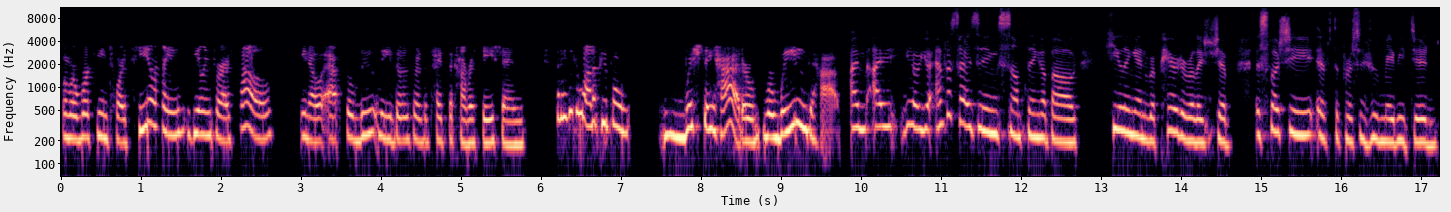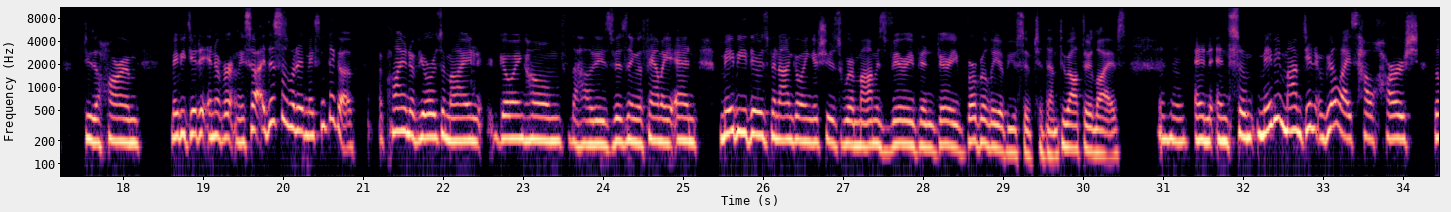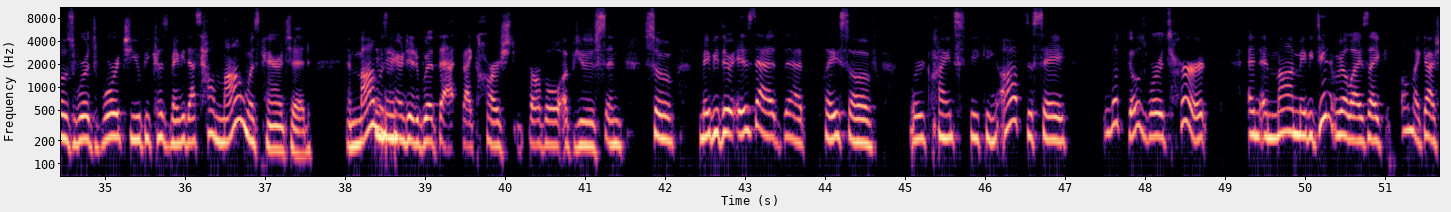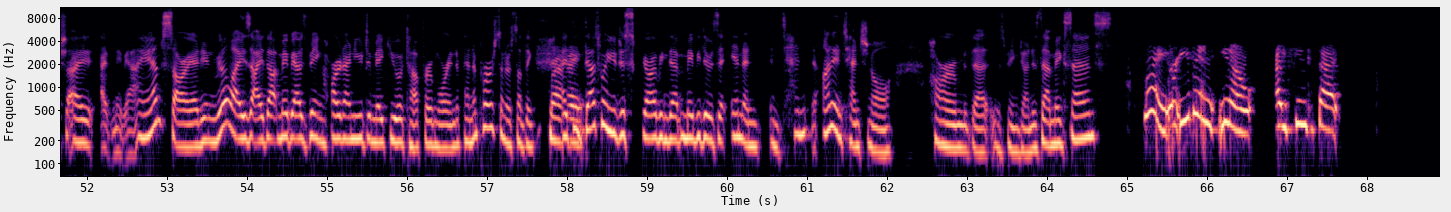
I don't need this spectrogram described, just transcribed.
when we're working towards healing, healing for ourselves, you know, absolutely, those are the types of conversations that I think a lot of people wish they had or were waiting to have. I'm I you know you're emphasizing something about healing and repair the relationship especially if the person who maybe did do the harm maybe did it inadvertently. So this is what it makes me think of. A client of yours or mine going home for the holidays, visiting with family, and maybe there's been ongoing issues where mom has very been very verbally abusive to them throughout their lives. Mm-hmm. And and so maybe mom didn't realize how harsh those words were to you because maybe that's how mom was parented. And mom was mm-hmm. parented with that like harsh verbal abuse. And so maybe there is that that place of where clients speaking up to say, look, those words hurt. And and mom maybe didn't realize, like, oh my gosh, I, I maybe I am sorry. I didn't realize. I thought maybe I was being hard on you to make you a tougher, more independent person or something. Right. I think that's what you're describing. That maybe there's an in, intent, unintentional harm that was being done. Does that make sense? Right. Or even, you know, I think that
